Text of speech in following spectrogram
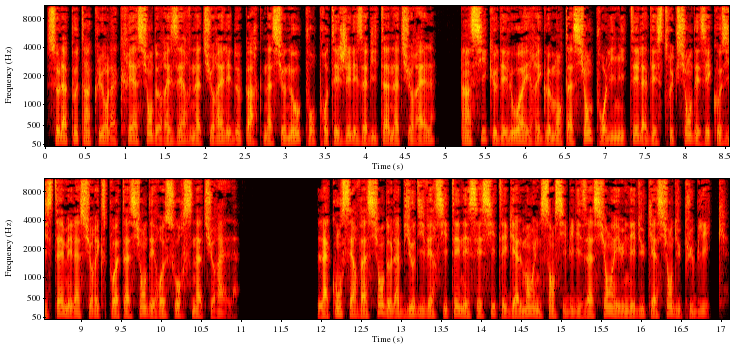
Cela peut inclure la création de réserves naturelles et de parcs nationaux pour protéger les habitats naturels, ainsi que des lois et réglementations pour limiter la destruction des écosystèmes et la surexploitation des ressources naturelles. La conservation de la biodiversité nécessite également une sensibilisation et une éducation du public.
